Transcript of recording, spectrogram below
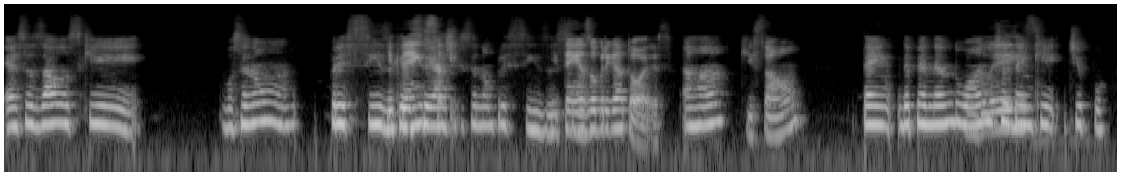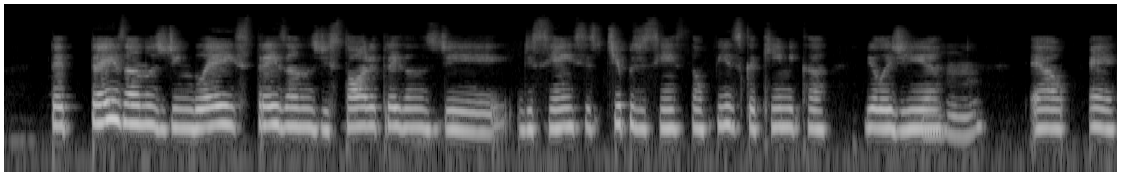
Essas aulas que você não precisa, E que tem você acha que você não precisa. E tem assim. as obrigatórias, Aham. que são. Tem, dependendo do ano, você Inglês. tem que, tipo, ter três anos de inglês, três anos de história, três anos de, de ciências, tipos de ciências, então física, química, biologia. Uhum. É, é,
